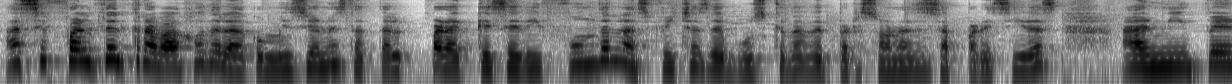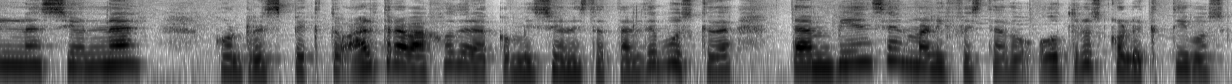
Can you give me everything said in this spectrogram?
hace falta el trabajo de la Comisión Estatal para que se difundan las fichas de búsqueda de personas desaparecidas a nivel nacional. Con respecto al trabajo de la Comisión Estatal de Búsqueda, también se han manifestado otros colectivos,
